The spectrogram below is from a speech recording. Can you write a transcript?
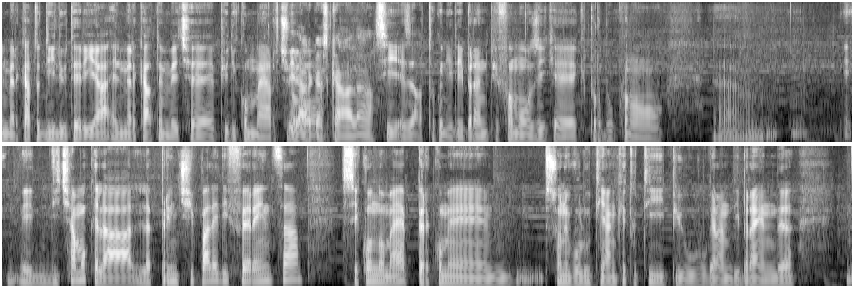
il mercato di luteria e il mercato invece più di commercio. Di larga scala. Sì, esatto, quindi dei brand più famosi che, che producono. ehm, e- e diciamo che la, la principale differenza, secondo me, per come sono evoluti anche tutti i più grandi brand, mh,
